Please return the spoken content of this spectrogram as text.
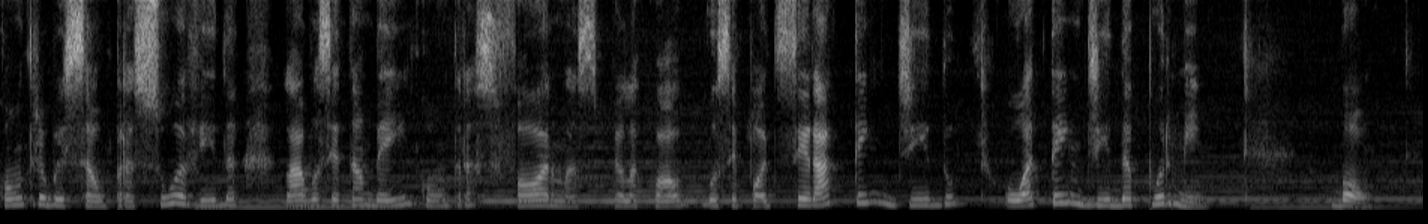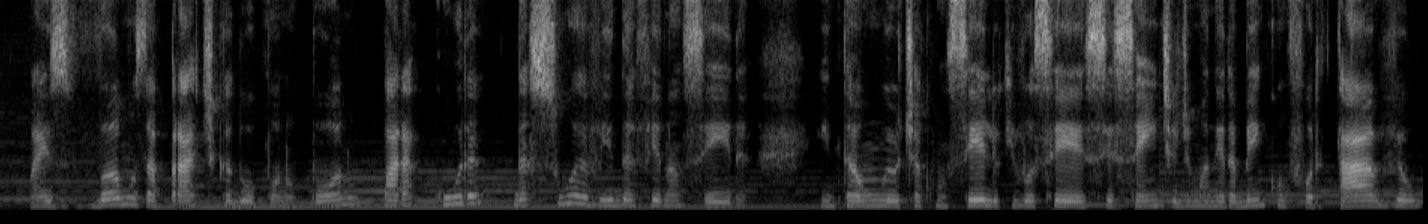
contribuição para a sua vida, lá você também encontra as formas pela qual você pode ser atendido ou atendida por mim. Bom, mas vamos à prática do Ho Oponopono para a cura da sua vida financeira. Então eu te aconselho que você se sente de maneira bem confortável,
